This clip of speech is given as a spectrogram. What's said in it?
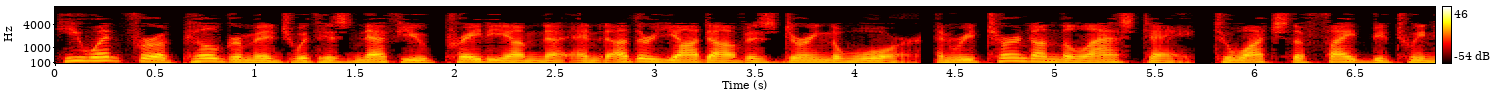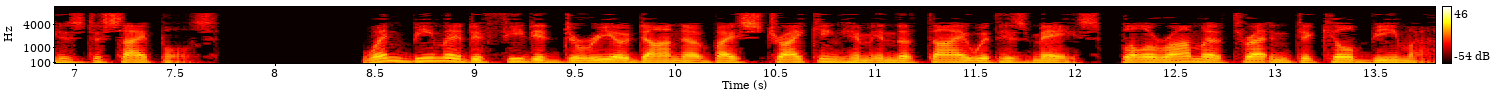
He went for a pilgrimage with his nephew Pradyumna and other Yadavas during the war, and returned on the last day, to watch the fight between his disciples. When Bhima defeated Duryodhana by striking him in the thigh with his mace, Balarama threatened to kill Bhima.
